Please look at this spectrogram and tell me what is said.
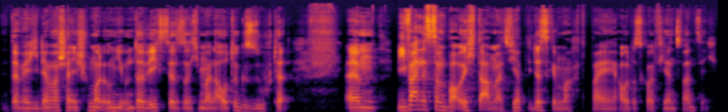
Da wäre jeder wahrscheinlich schon mal irgendwie unterwegs, der sich mal ein Auto gesucht hat. Ähm, wie war das dann bei euch damals? Wie habt ihr das gemacht bei Autoscout 24?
